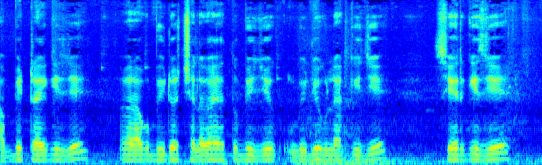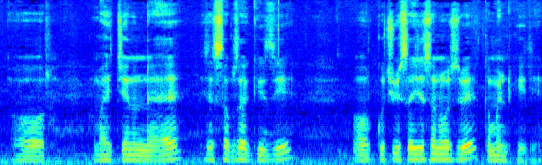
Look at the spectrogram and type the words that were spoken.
आप भी ट्राई कीजिए। अगर आपको वीडियो अच्छा लगा है तो वीडियो वीडियो को लाइक कीजिए शेयर कीजिए और हमारे चैनल नया है इसे सब्सक्राइब कीजिए। और कुछ भी सजेशन हो उस पर कमेंट कीजिए।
